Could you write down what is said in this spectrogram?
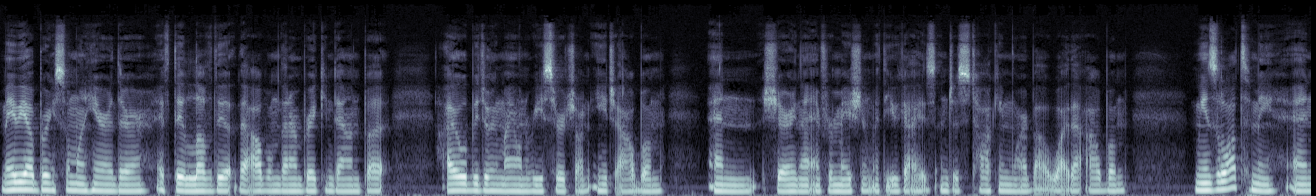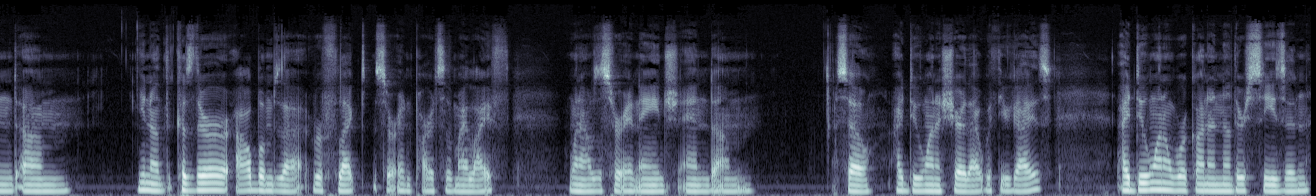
Maybe I'll bring someone here or there if they love the, the album that I'm breaking down, but I will be doing my own research on each album and sharing that information with you guys and just talking more about why that album means a lot to me. And um, you know, because there are albums that reflect certain parts of my life when I was a certain age. And um, so I do want to share that with you guys. I do want to work on another season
